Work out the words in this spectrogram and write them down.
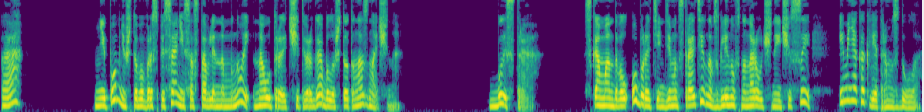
«А?» Не помню, чтобы в расписании, составленном мной, на утро четверга было что-то назначено. «Быстро!» — скомандовал оборотень, демонстративно взглянув на наручные часы, и меня как ветром сдуло.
